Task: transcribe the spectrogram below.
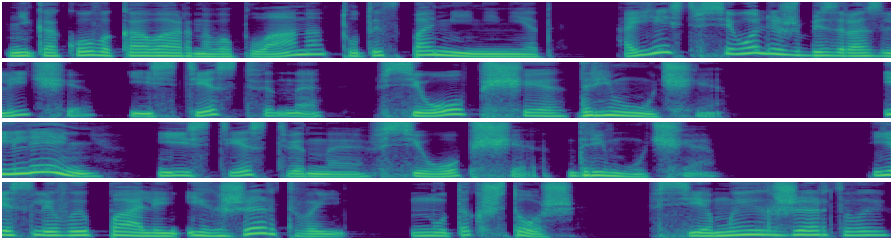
никакого коварного плана тут и в помине нет. А есть всего лишь безразличие, естественное, всеобщее, дремучее. И лень, естественное, всеобщее, дремучее. Если вы пали их жертвой, ну так что ж, все мы их жертвы,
